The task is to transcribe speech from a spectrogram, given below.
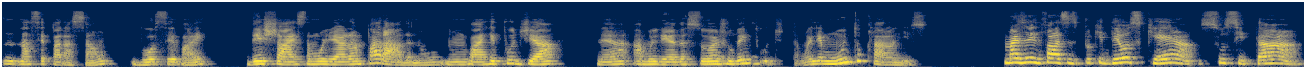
na separação, você vai deixar essa mulher amparada, não, não vai repudiar né, a mulher da sua Uhum. juventude. Então, ele é muito claro nisso. Mas ele fala assim, porque Deus quer suscitar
